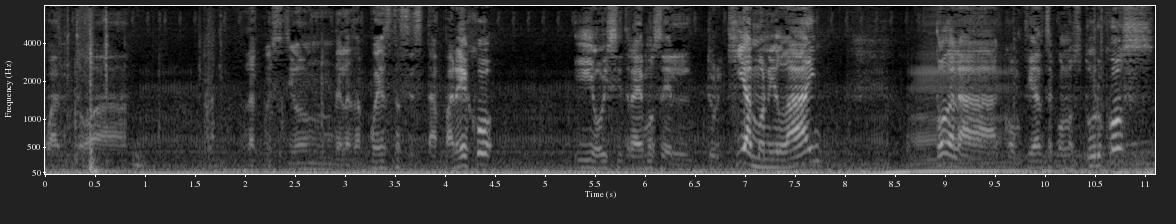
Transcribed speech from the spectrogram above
cuanto a la cuestión de las apuestas está parejo. Y hoy sí traemos el Turquía Money Line. Toda la confianza con los turcos.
